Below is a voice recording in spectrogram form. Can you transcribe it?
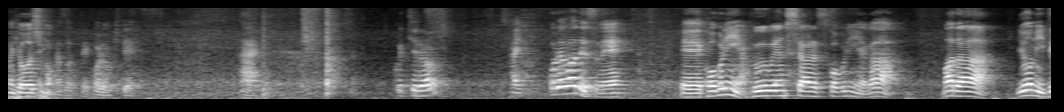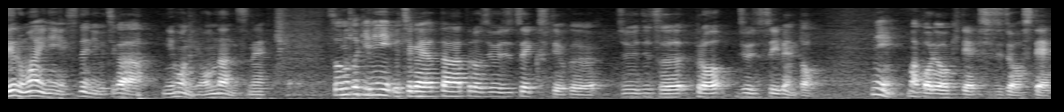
表紙も飾って、これを着て、はい。こちら。は？い、これはですね、えーコブリンヤ、フーベン・シャーレス・コブリンヤが、まだ世に出る前に、すでにうちが日本に呼んだんですね。その時にうちがやったプロ柔術 X という柔術プロ柔術イベントに、まあ、これを着て出場して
